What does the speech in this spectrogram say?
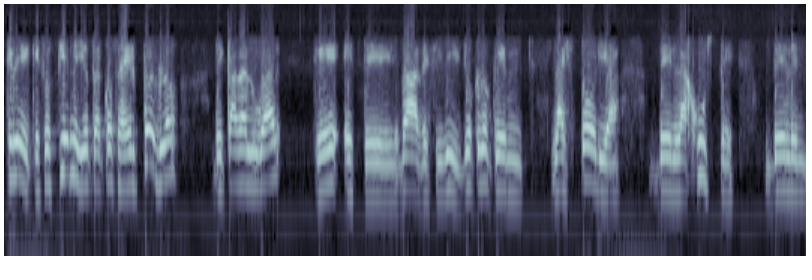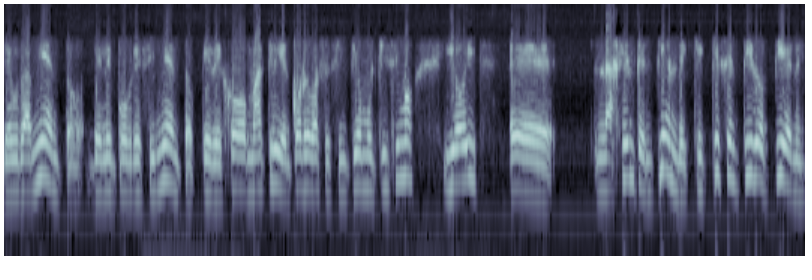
cree que sostiene y otra cosa es el pueblo de cada lugar que este va a decidir. Yo creo que mm, la historia del ajuste, del endeudamiento, del empobrecimiento que dejó Macri en Córdoba se sintió muchísimo y hoy eh, la gente entiende que qué sentido tiene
